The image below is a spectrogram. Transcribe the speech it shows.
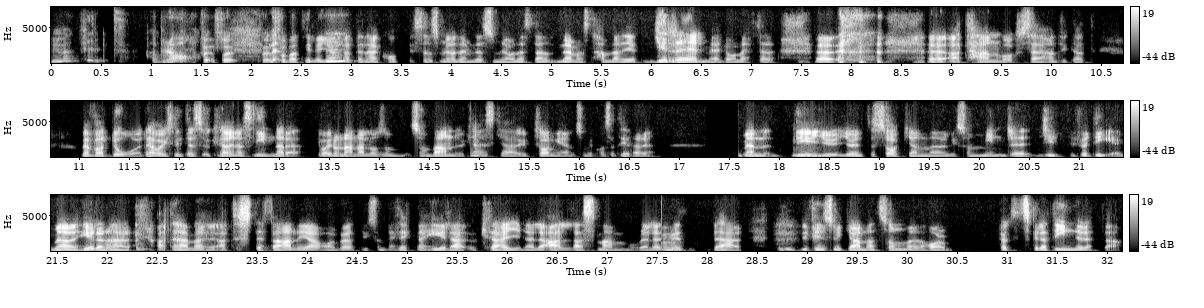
Mm, fint. Vad bra. För, för, Men- för bara tillägga Mm. att den här kompisen som jag nämnde som jag nästan närmast hamnade i ett gräl med dagen efter. eh, eh, att han var också så här, han tyckte att men vad då? Det här var ju inte ens Ukrainas vinnare. Det var ju någon annan som, som vann ukrainska uttagningen som vi konstaterade. Men det är Mm. ju, gör inte saken eh, liksom mindre giltig för det. Men hela den här att det här med att Stefania har börjat liksom beteckna hela Ukraina eller allas mammor eller Mm. det här. Det, finns mycket annat som har plötsligt spelat in i detta.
